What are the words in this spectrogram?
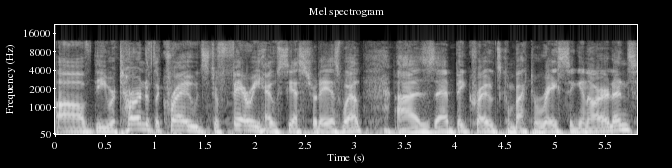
of the return of the crowds to Fairyhouse yesterday as well, as uh, big crowds come back to racing in Ireland.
